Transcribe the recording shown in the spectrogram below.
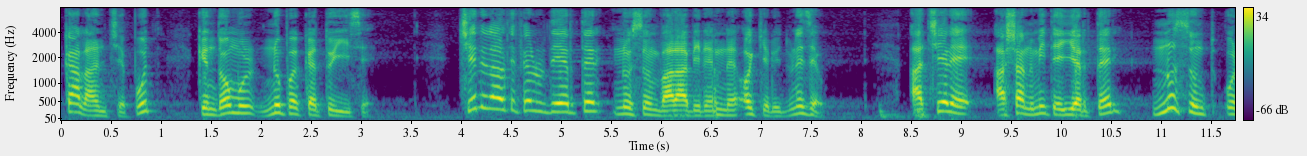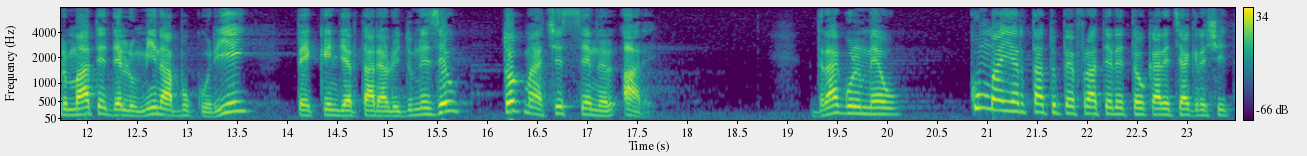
ca la început, când omul nu păcătuise. Celelalte feluri de iertări nu sunt valabile în ochii lui Dumnezeu. Acele așa numite iertări nu sunt urmate de lumina bucuriei, pe când iertarea lui Dumnezeu tocmai acest semn îl are. Dragul meu, cum m-ai iertat tu pe fratele tău care ți-a greșit?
